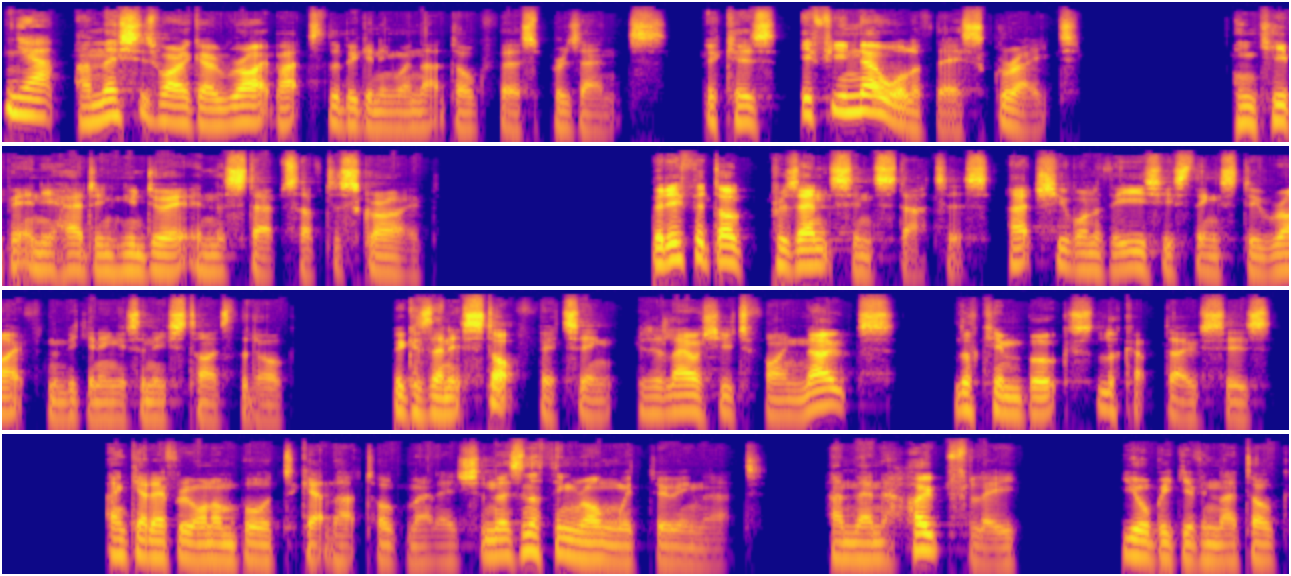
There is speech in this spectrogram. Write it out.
Yeah. And this is where I go right back to the beginning when that dog first presents. Because if you know all of this, great. You can keep it in your head and you can do it in the steps I've described. But if a dog presents in status, actually one of the easiest things to do right from the beginning is anesthetize the dog, because then it stops fitting. It allows you to find notes, look in books, look up doses, and get everyone on board to get that dog managed. And there's nothing wrong with doing that. And then hopefully you'll be giving that dog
